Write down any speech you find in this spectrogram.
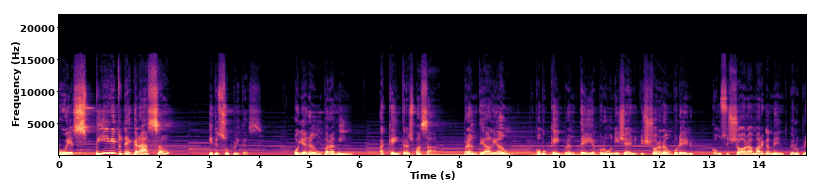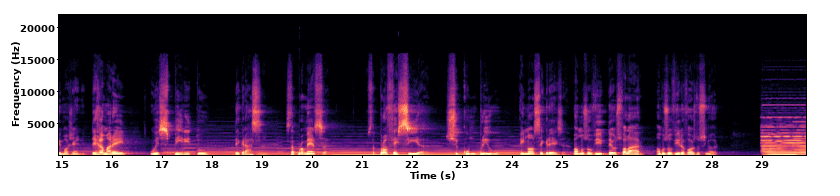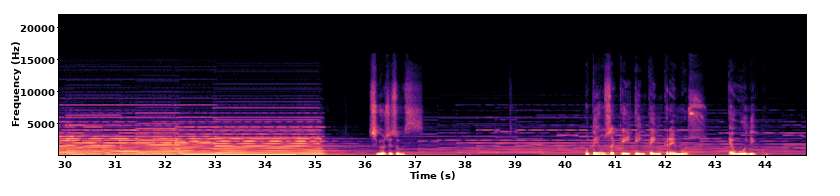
o espírito de graça e de súplicas. Olharão para mim a quem transpassaram, prantear leão, como quem pranteia por um unigênito, e chorarão por ele, como se chora amargamente pelo primogênito. Derramarei o espírito de graça. Esta promessa, esta profecia se cumpriu em nossa igreja. Vamos ouvir Deus falar, vamos ouvir a voz do Senhor. Senhor Jesus, o Deus a quem, em quem cremos é o único,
